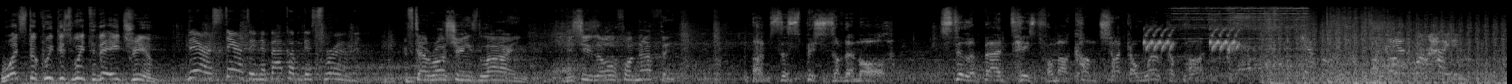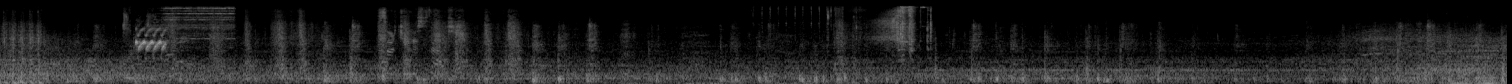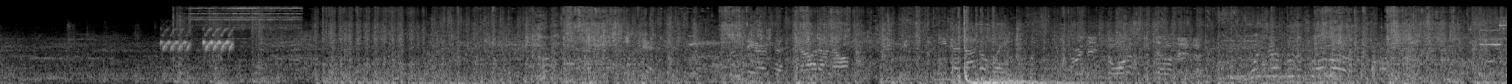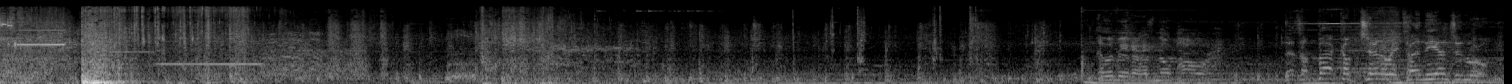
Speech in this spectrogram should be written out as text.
What's the quickest way to the atrium? There are stairs in the back of this room. If that Russian is lying, this is all for nothing. I'm suspicious of them all. Still a bad taste from our Kamchatka welcome party. careful. Hiding. and the engine room.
